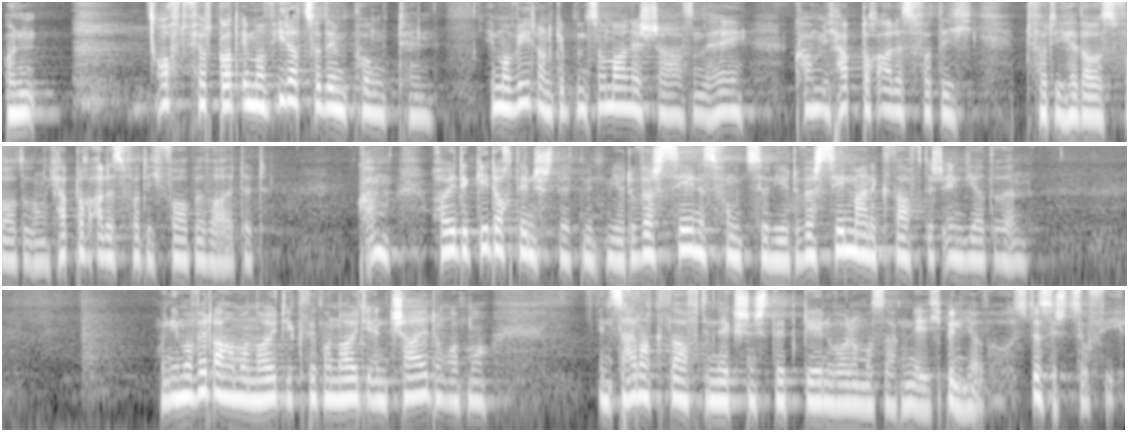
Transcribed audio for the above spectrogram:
Und oft führt Gott immer wieder zu dem Punkt hin, immer wieder und gibt uns nochmal eine Chance. Hey, komm, ich habe doch alles für dich, für die Herausforderung. Ich habe doch alles für dich vorbereitet. Komm, heute geh doch den Schritt mit mir. Du wirst sehen, es funktioniert. Du wirst sehen, meine Kraft ist in dir drin. Und immer wieder haben wir neu die, kriegen wir neu die Entscheidung, ob wir in seiner Kraft den nächsten Schritt gehen wollen und wir sagen, nee, ich bin hier raus, das ist zu viel.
